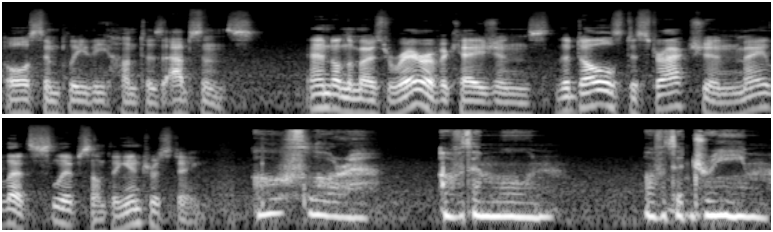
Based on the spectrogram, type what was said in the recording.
or simply the hunter's absence. And on the most rare of occasions, the doll's distraction may let slip something interesting. O Flora of the moon, of the dream.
